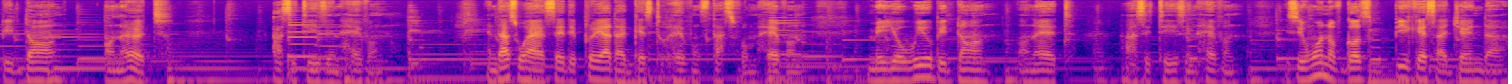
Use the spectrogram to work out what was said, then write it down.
be done on earth as it is in heaven. And that's why I said the prayer that gets to heaven starts from heaven. May your will be done on earth as it is in heaven. You see, one of God's biggest agenda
